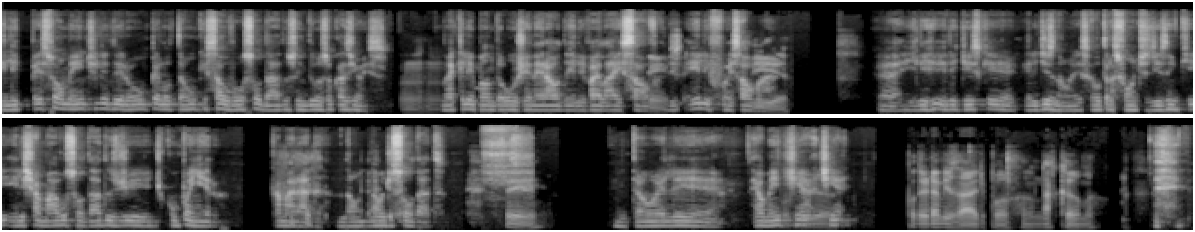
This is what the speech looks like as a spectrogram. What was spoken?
ele pessoalmente liderou um pelotão que salvou soldados em duas ocasiões. uhum. Não é que ele mandou um general dele, vai lá e salva. Sim, ele, sim. ele foi salvar. É, ele, ele diz que. Ele diz não, essas outras fontes dizem que ele chamava os soldados de, de companheiro, camarada, não, não de soldado. Sim. Então ele realmente tinha, Poderia- tinha, Poder da amizade, pô, na cama.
